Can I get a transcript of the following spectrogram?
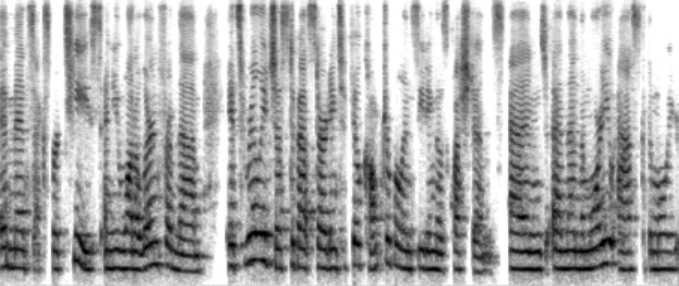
immense expertise and you want to learn from them it's really just about starting to feel comfortable in seating those questions and and then the more you ask the more you,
